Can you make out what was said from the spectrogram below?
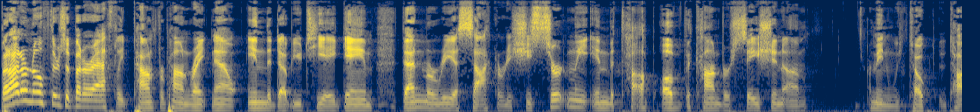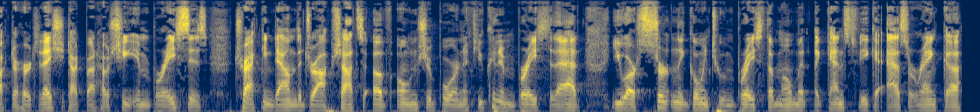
But I don't know if there's a better athlete pound for pound right now in the WTA game than Maria Sakkari. She's certainly in the top of the conversation. Um I mean, we talked talked to her today. She talked about how she embraces tracking down the drop shots of Ons Jabeur. And if you can embrace that, you are certainly going to embrace the moment against Vika Azarenka.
